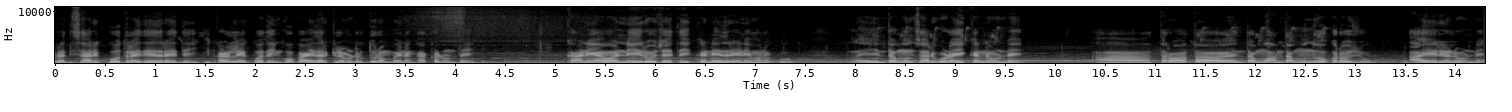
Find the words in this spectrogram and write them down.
ప్రతిసారి కోతులు అయితే ఎదురవుతాయి ఇక్కడ లేకపోతే ఇంకొక ఐదారు కిలోమీటర్ దూరం పోయినాక అక్కడ ఉంటాయి. కానీ అవన్నీ ఈరోజు అయితే ఇక్కడనే ఎదురైనాయి మనకు. ఇంతకుముందు సారి కూడా ఇక్కడనే ఉండే. తర్వాత ఇంత అంతకుముందు ఒకరోజు ఆ ఏరియాలో ఉండే.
